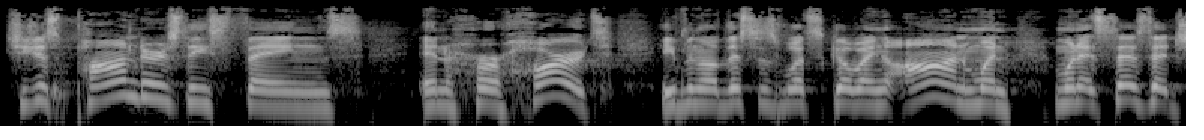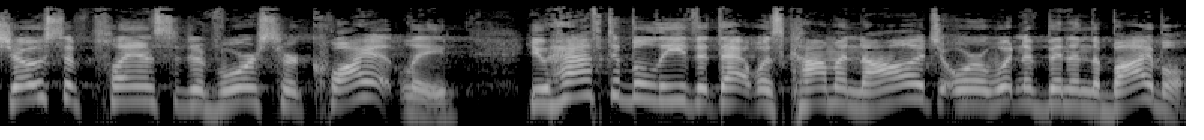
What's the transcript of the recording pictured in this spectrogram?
She just ponders these things in her heart, even though this is what's going on. When, when it says that Joseph plans to divorce her quietly, you have to believe that that was common knowledge or it wouldn't have been in the Bible.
